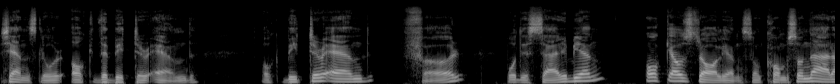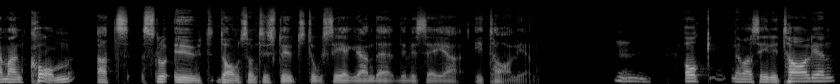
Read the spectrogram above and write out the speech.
känslor och the bitter end. Och bitter end för både Serbien och Australien som kom så nära man kom att slå ut de som till slut stod segrande, det vill säga Italien. Mm. Och när man säger Italien,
